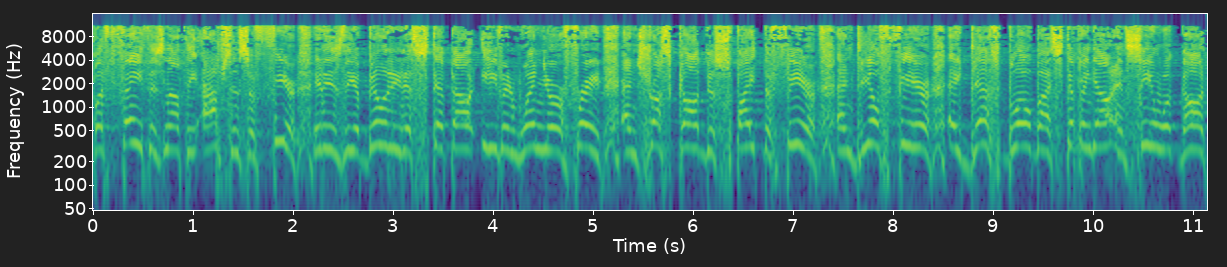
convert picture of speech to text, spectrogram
But faith is not the absence of fear. It is the ability to step out even when you're afraid and trust God despite the fear and deal fear a death blow by stepping out and seeing what God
